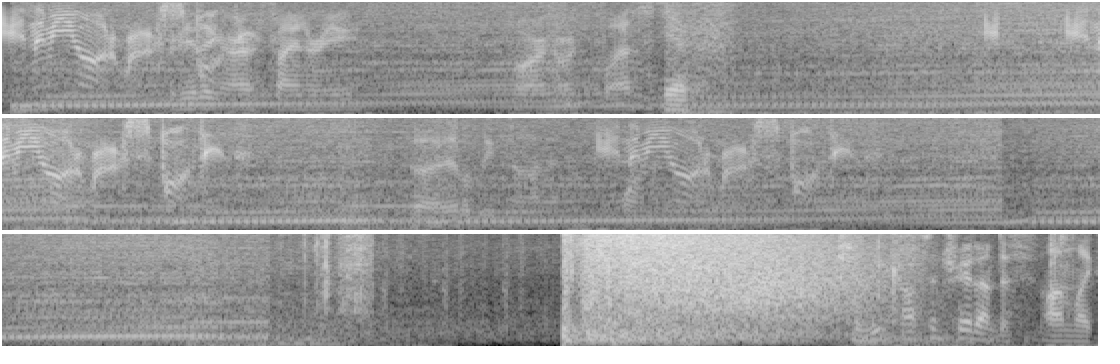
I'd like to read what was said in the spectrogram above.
Enemy armor We're hitting spotted. our refinery far northwest. yes. Enemy armor spotted. Uh, it'll be gone Enemy armor spotted. Should we concentrate on def- on like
